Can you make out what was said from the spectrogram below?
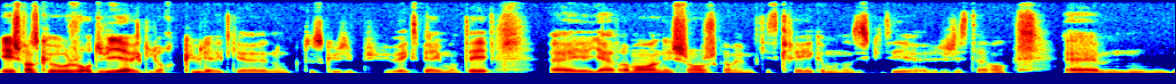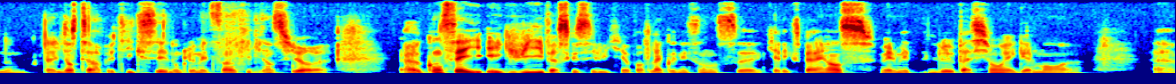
Et je pense qu'aujourd'hui, avec le recul, avec euh, donc tout ce que j'ai pu expérimenter, il y a vraiment un échange quand même qui se crée, comme on en discutait juste avant. L'alliance thérapeutique, c'est donc le médecin qui, bien sûr, euh, conseille, aiguille, parce que c'est lui qui apporte la connaissance, euh, qui a l'expérience, mais le, le patient est également euh, euh,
